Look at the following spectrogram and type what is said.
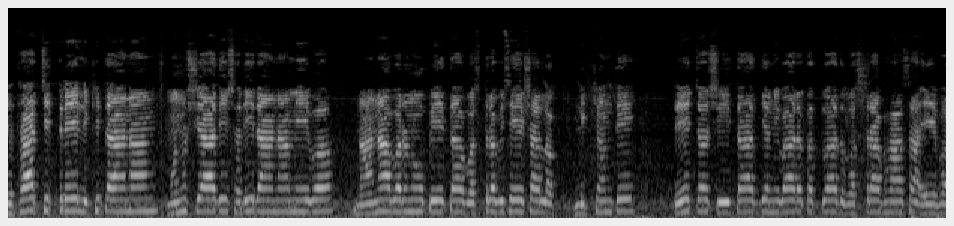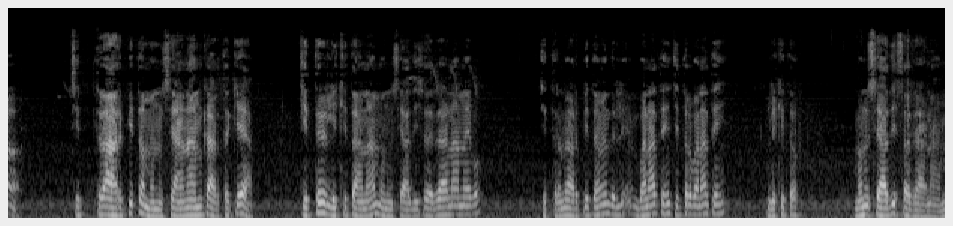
यथा चित्रे लिखिता मनुष्यादि वर्णोपेता वस्त्र विशेषा लिख्यन्ते ते च शीताद्य निवारकत्वाद वस्त्राभाषा एव। चित्रार्पित मनुष्याणाम का अर्थ क्या चित्र लिखिता नाम मनुष्य आदि शरीर नाम एवं। चित्र में अर्पित में बनाते हैं, चित्र बनाते हैं, लिखित मनुष्य आदि शरीराणाम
